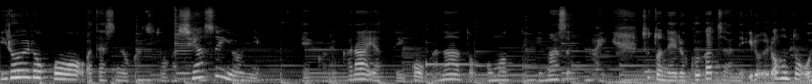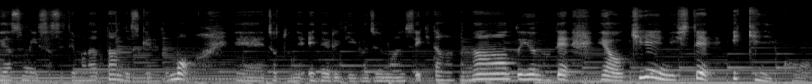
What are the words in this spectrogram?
いろいろこう私の活動がしやすいようにれからやっていこうかなと思っています。はい、ちょっとね、6月はね、いろいろ本当お休みさせてもらったんですけれども、えー、ちょっとね、エネルギーが充満してきたのかなというので、部屋をきれいにして一気にこ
